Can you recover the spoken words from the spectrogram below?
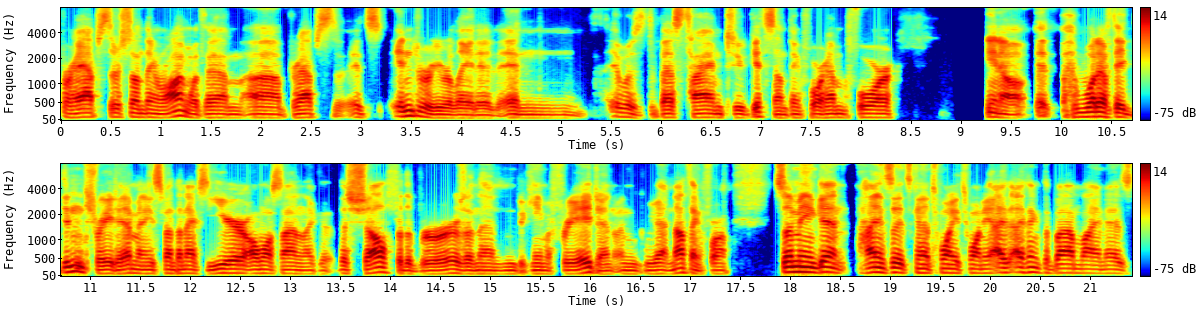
Perhaps there's something wrong with him. Uh, perhaps it's injury related, and it was the best time to get something for him before. You know, it, what if they didn't trade him and he spent the next year almost on like the shelf for the Brewers and then became a free agent and we got nothing for him. So I mean, again, hindsight's kind of 2020. I, I think the bottom line is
